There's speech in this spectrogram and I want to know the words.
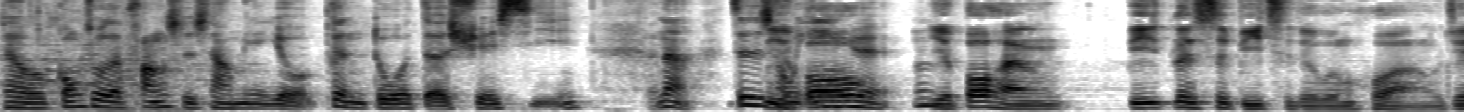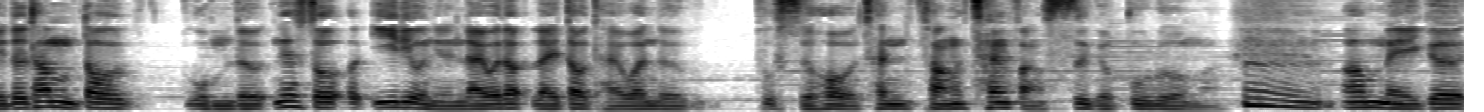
还有工作的方式上面，有更多的学习。那这是从音乐，也包，含彼认识彼此的文化。我觉得他们到我们的那时候一六年来到来到台湾的时候，参访参访四个部落嘛。嗯，啊，每一个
